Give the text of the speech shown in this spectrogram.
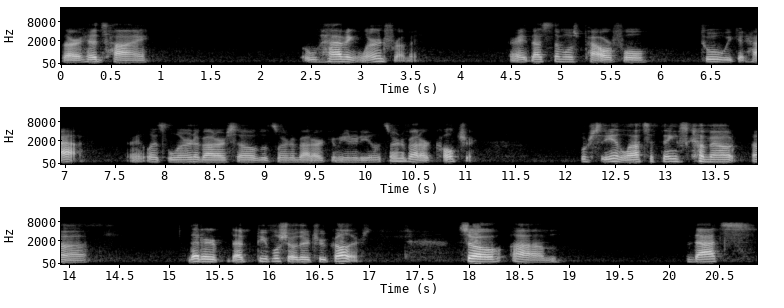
with our heads high, having learned from it, right? That's the most powerful tool we could have, right? Let's learn about ourselves. Let's learn about our community. Let's learn about our culture we're seeing lots of things come out uh, that are that people show their true colors. So um, that's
